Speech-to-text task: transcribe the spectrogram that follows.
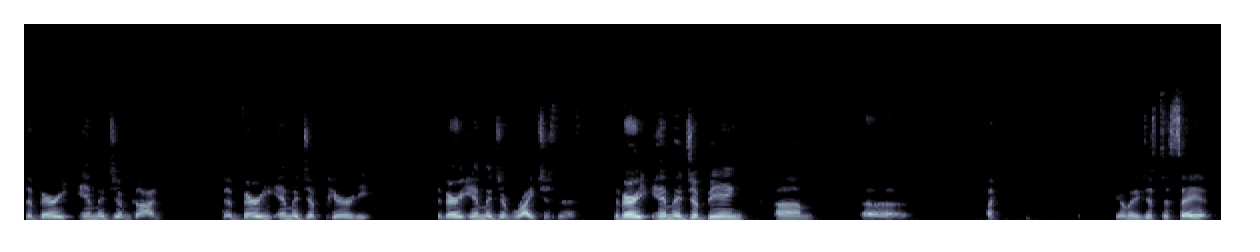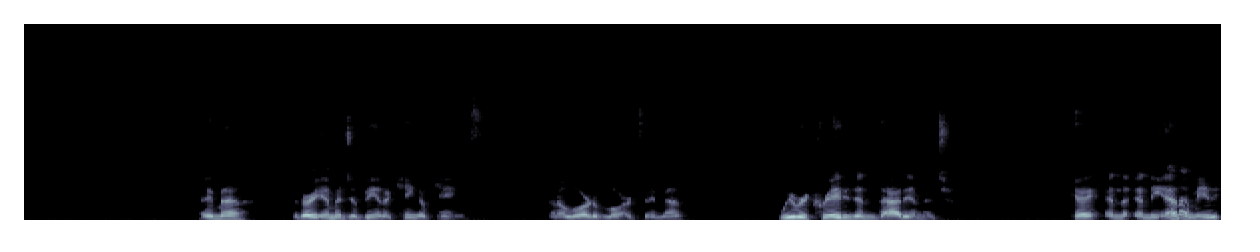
the very image of God, the very image of purity, the very image of righteousness, the very image of being. Um, uh, a, you want me just to say it? Amen. The very image of being a King of Kings and a Lord of Lords. Amen. We were created in that image. Okay? And the, and the enemy,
